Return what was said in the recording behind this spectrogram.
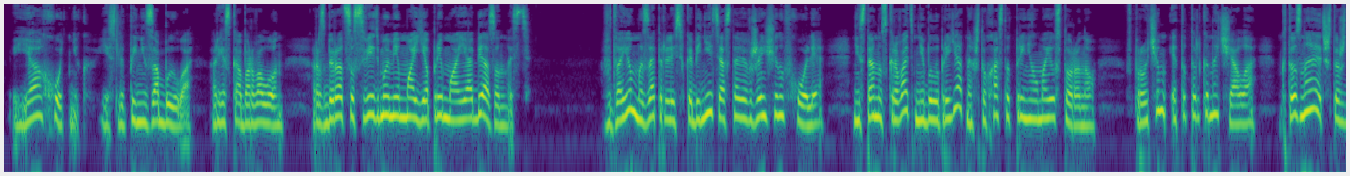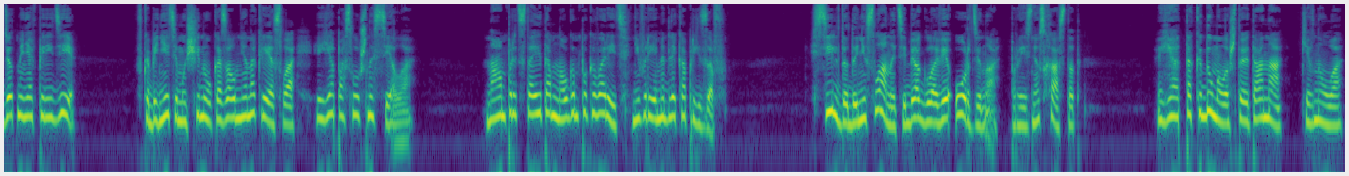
«Я охотник, если ты не забыла», — резко оборвал он. «Разбираться с ведьмами — моя прямая обязанность». Вдвоем мы заперлись в кабинете, оставив женщину в холле. Не стану скрывать, мне было приятно, что Хастад принял мою сторону. Впрочем, это только начало. Кто знает, что ждет меня впереди. В кабинете мужчина указал мне на кресло, и я послушно села. Нам предстоит о многом поговорить, не время для капризов. «Сильда донесла на тебя главе Ордена», — произнес Хастад. «Я так и думала, что это она», — кивнула.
